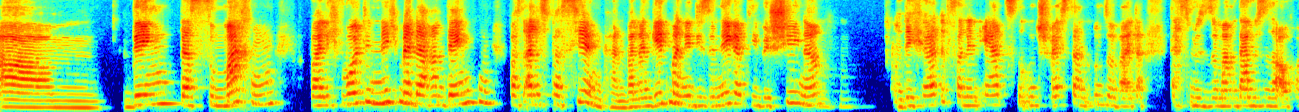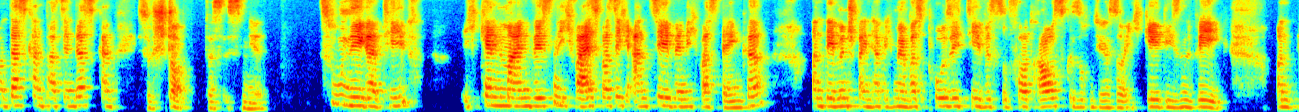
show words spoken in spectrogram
ähm, Ding, das zu machen, weil ich wollte nicht mehr daran denken, was alles passieren kann, weil dann geht man in diese negative Schiene. Mhm. Und ich hörte von den Ärzten und Schwestern und so weiter, das müssen sie machen, da müssen sie aufhören, das kann passieren, das kann. Ich so, stopp, das ist mir zu negativ. Ich kenne mein Wissen, ich weiß, was ich anziehe, wenn ich was denke. Und dementsprechend habe ich mir was Positives sofort rausgesucht ich so, ich gehe diesen Weg. Und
